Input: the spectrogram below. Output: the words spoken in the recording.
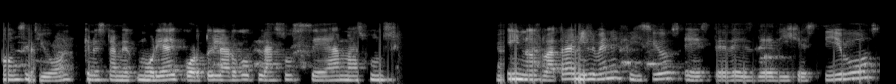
concentración, que nuestra memoria de corto y largo plazo sea más funcional y nos va a traer mil beneficios este, desde digestivos,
